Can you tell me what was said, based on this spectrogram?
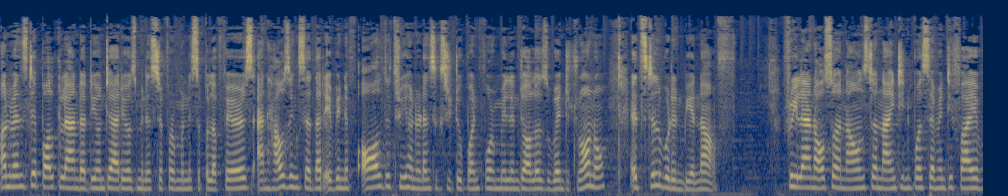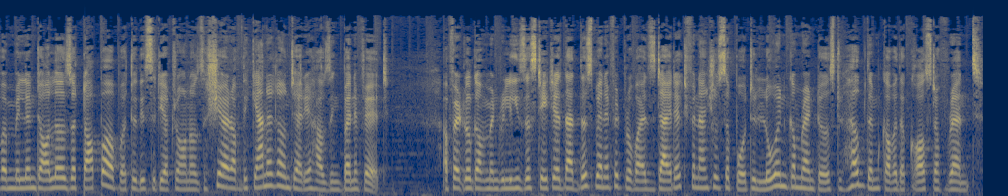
On Wednesday, Paul Calandra, the Ontario's Minister for Municipal Affairs and Housing, said that even if all the $362.4 million went to Toronto, it still wouldn't be enough. Freeland also announced a $19.75 million top up to the City of Toronto's share of the Canada Ontario Housing Benefit. A federal government release stated that this benefit provides direct financial support to low income renters to help them cover the cost of rent.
